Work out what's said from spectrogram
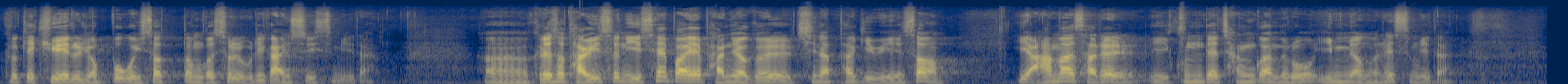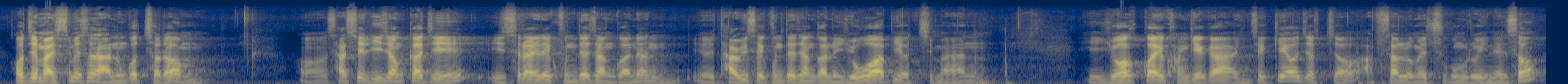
그렇게 기회를 엿보고 있었던 것을 우리가 알 수 있습니다. 어, 그래서 다윗은 이 세바의 반역을 진압하기 위해서 이 아마사를 이 군대 장관으로 임명을 했습니다. 어제 말씀에서 나눈 것처럼 어, 사실 이전까지 이스라엘의 군대 장관은 예, 다윗의 군대 장관은 요압이었지만 이 요압과의 관계가 이제 깨어졌죠. 압살롬의 죽음으로 인해서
